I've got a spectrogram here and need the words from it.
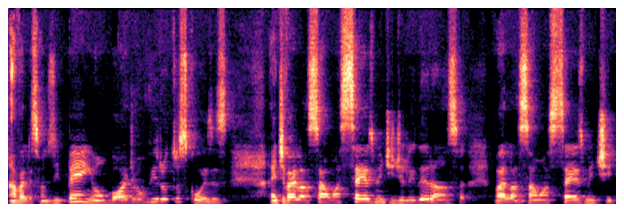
Avaliação de desempenho, onboard, vão vir outras coisas. A gente vai lançar um assessment de liderança, vai lançar um assessment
